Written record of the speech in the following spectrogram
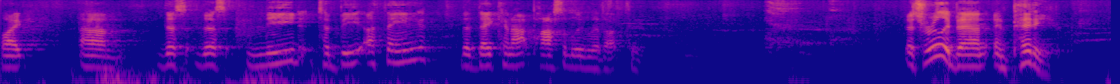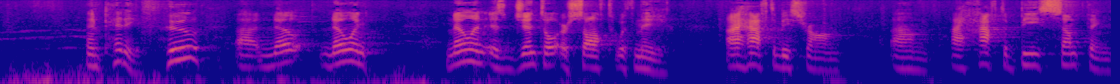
Like um, this, this need to be a thing that they cannot possibly live up to. It's really been in pity. In pity. Who, uh, no, no one no one is gentle or soft with me. I have to be strong. Um, I have to be something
